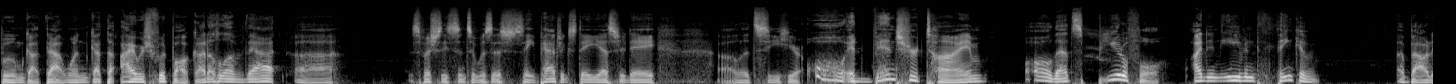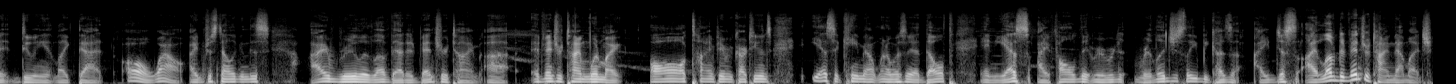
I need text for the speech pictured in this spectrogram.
boom, got that one. Got the Irish football. Gotta love that. Especially since it was St. Patrick's Day yesterday. Uh, let's see here. Oh, Adventure Time. Oh, that's beautiful. I didn't even think of about it doing it like that. Oh wow! I'm just now looking this. I really love that Adventure Time. Uh, Adventure Time, one of my all-time favorite cartoons. Yes, it came out when I was an adult, and yes, I followed it re religiously because I just I loved Adventure Time that much.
